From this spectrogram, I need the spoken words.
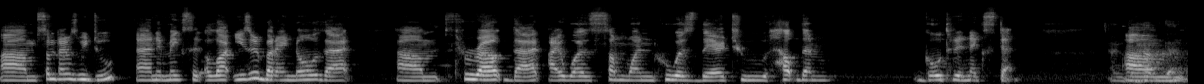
Um, sometimes we do, and it makes it a lot easier. But I know that um, throughout that, I was someone who was there to help them go to the next step. And help them um,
